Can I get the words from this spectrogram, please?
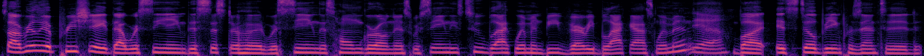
So I really appreciate that we're seeing this sisterhood, we're seeing this homegirlness, we're seeing these two black women be very black ass women Yeah. but it's still being presented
